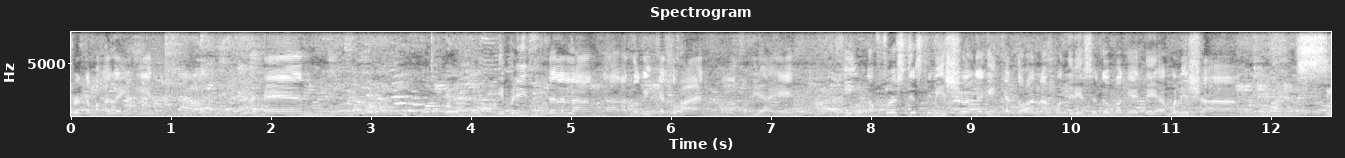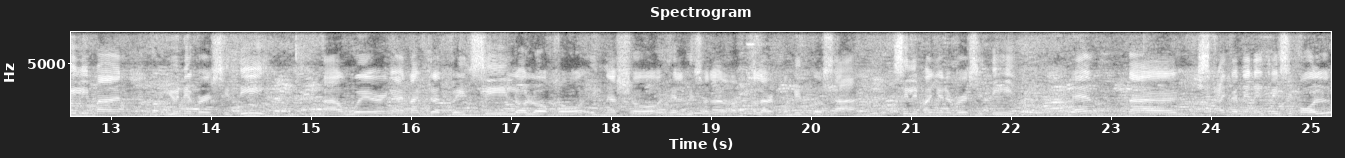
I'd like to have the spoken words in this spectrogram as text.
for ka maka-dine in. And i-brief na lang ang atong katuan mga kabiyahe. King ang first destination naging katuan namon diri sa Dumaguete amo ni siya ang Siliman University uh, where nga nag-graduate si Lolo ko Ignacio Helvison Alarcon dito sa Siliman University. And nagsakay kami ng tricycle.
